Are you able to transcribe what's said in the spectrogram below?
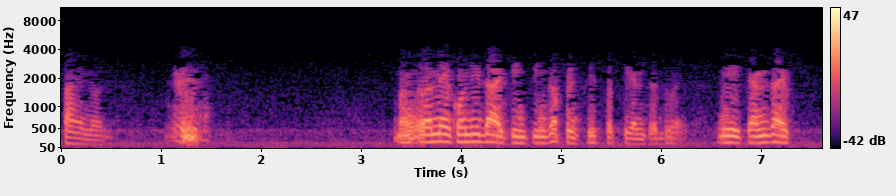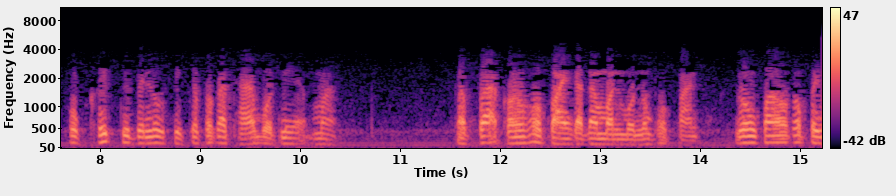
ใต้นนบางเอิญในคนที่ได้จริง ๆ ก็เป็นคริสเตียนซะด้วยมีกันได้พวกคริสที่เป็นลูกศิษย์กับพระคาถาบทเนี้มากกับพระของหลวงพ่อปานกับนำมันมนหลวงพ่อปานหลวงพ่อก็เป็น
